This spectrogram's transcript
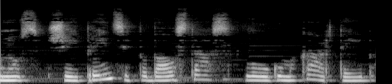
Un uz šī principa balstās lūguma kārtība.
